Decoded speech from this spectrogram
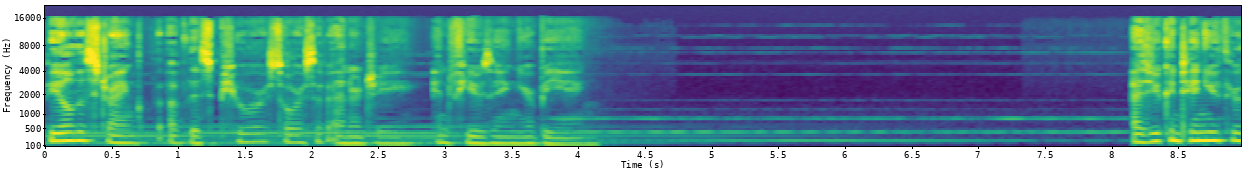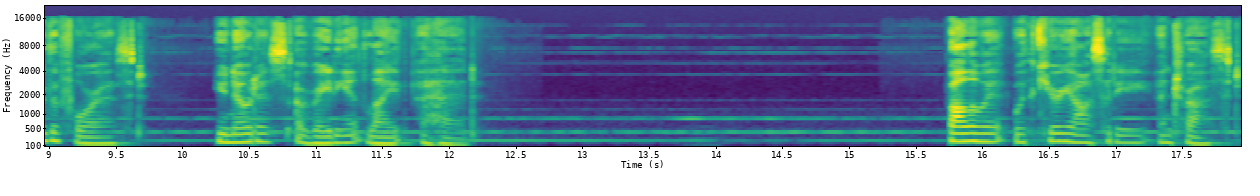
Feel the strength of this pure source of energy infusing your being. As you continue through the forest, you notice a radiant light ahead. Follow it with curiosity and trust,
